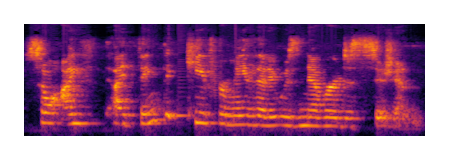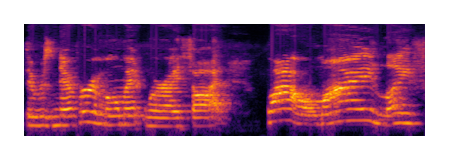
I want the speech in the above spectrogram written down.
So I I think the key for me that it was never a decision. There was never a moment where I thought, "Wow, my life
